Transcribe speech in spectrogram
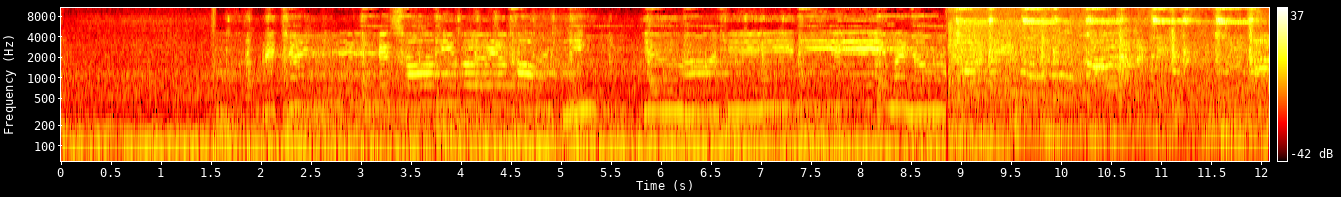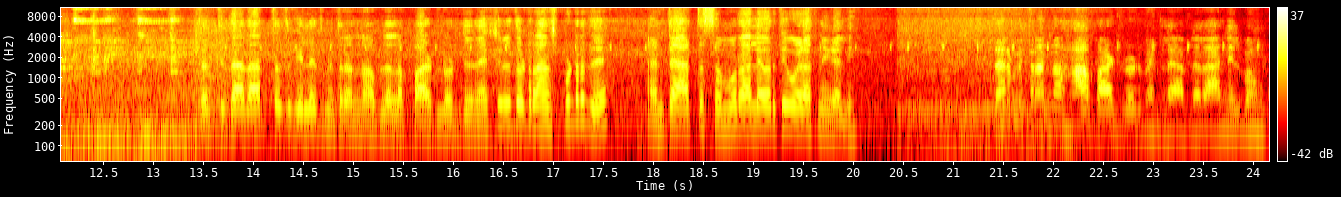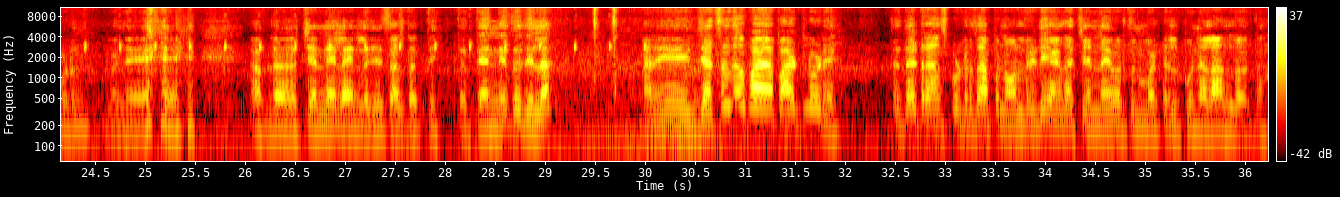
तर ते दादा आत्ताच गेलेच मित्रांनो. आपल्याला पार्ट लोड देऊन. ऍक्च्युली तो ट्रान्सपोर्टरच आहे आणि त्या आता समोर आल्यावरती ओळख निघाली. तर मित्रांनो हा पार्ट लोड भेटलाय आपल्याला अनिल भाऊंकडून. म्हणजे आपलं चेन्नई लाईनला जे चालतात ते. तर त्यांनी तो दिला. आणि ज्याचा जो पार्ट लोड आहे तर त्या ट्रान्सपोर्टरचा आपण ऑलरेडी एकदा चेन्नईवरतून मटेरियल पुण्याला आणलं होतं.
